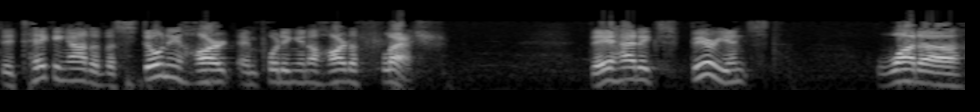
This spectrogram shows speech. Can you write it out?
the taking out of a stony heart and putting in a heart of flesh. They had experienced what uh,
